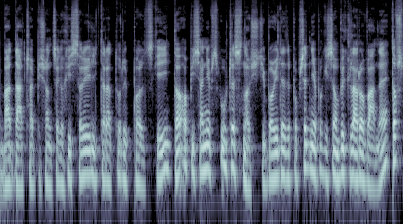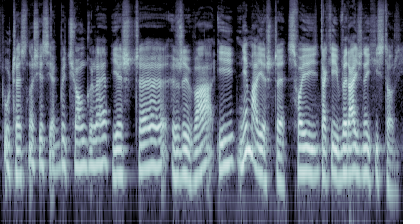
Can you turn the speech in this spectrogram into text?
badacza piszącego historię literatury polskiej, to opisanie współczesności, bo o ile te poprzednie epoki są wyklarowane, to współczesność współczesność jest jakby ciągle jeszcze żywa i nie ma jeszcze swojej takiej wyraźnej historii.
